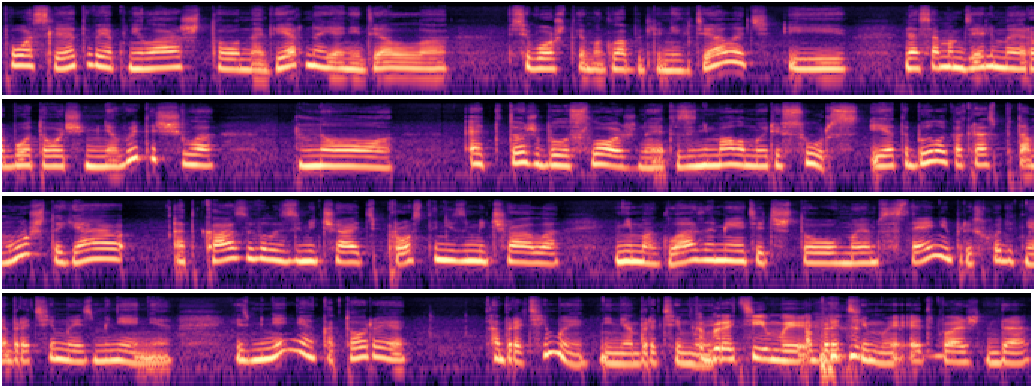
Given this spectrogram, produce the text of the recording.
после этого я поняла, что, наверное, я не делала всего, что я могла бы для них делать, и на самом деле моя работа очень меня вытащила — но это тоже было сложно, это занимало мой ресурс. И это было как раз потому, что я отказывалась замечать, просто не замечала, не могла заметить, что в моем состоянии происходят необратимые изменения. Изменения, которые обратимые, не необратимые. Обратимые. Обратимые, это важно, да.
